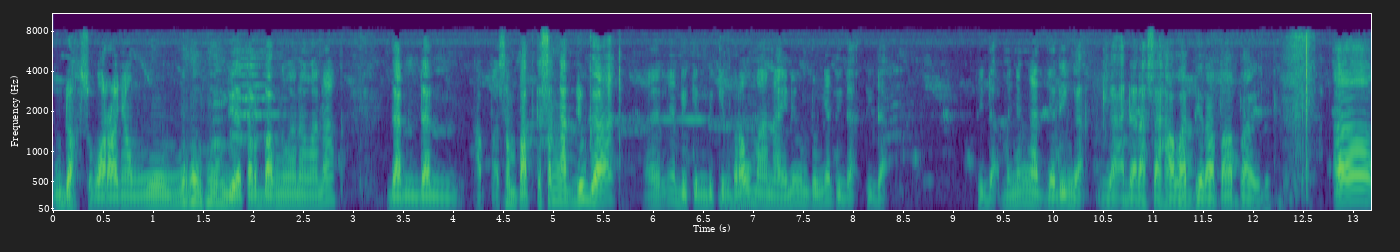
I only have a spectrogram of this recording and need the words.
udah suaranya ngomong dia terbang ke mana-mana dan dan apa sempat kesengat juga. Akhirnya bikin bikin trauma. Nah ini untungnya tidak tidak tidak menyengat. Jadi nggak nggak ada rasa khawatir apa apa gitu. Eh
